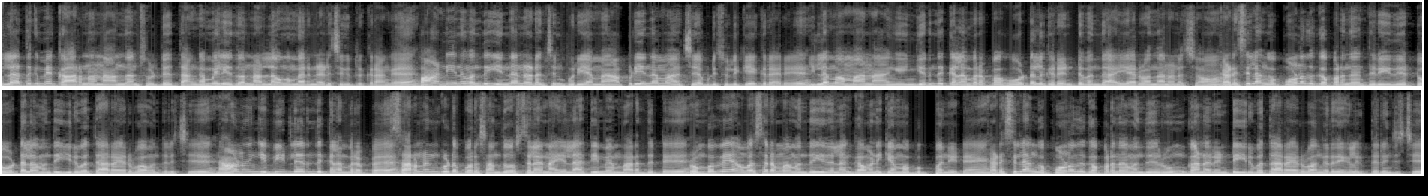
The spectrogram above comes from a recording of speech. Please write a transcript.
எல்லாத்துக்குமே காரணம் நான் தான் சொல்லிட்டு தங்கமேல் ஏதோ நல்லவங்க மாதிரி நடிச்சுக்கிட்டு இருக்காங்க. பாண்டியன் வந்து என்ன நடந்துச்சுன்னு புரியாம அப்படி என்னமா ஆச்சு அப்படி சொல்லி கேக்குறாரு. இல்ல மாமா நாங்க இங்க இருந்து கிளம்புறப்ப ஹோட்டலுக்கு ரெண்ட் வந்து ஐயாயிரம் ரூபாய் தான் நினைச்சோம். கடைசியில அங்க போனதுக்கு அப்புறம் தான் தெரியுது டோட்டலா வந்து இருபத்தாறாயிரம் ரூபாய் வந்துருச்சு. நானும் இங்க வீட்ல இருந்து கிளம்புறப்ப சரணன் கூட போற சந்தோஷத்துல நான் எல்லாத்தையுமே மறந்துட்டு ரொம்பவே அவசரமா வந்து இதெல்லாம் கவனிக்காம புக் பண்ணிட்டேன். கடைசியில அங்க போனதுக்கு அப்புறம் தான் வந்து ரூமுக்கான ரெண்ட் இருபத்தாறாயிரம் ரூபாங்கிறது எங்களுக்கு தெரிஞ்சிச்சு.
